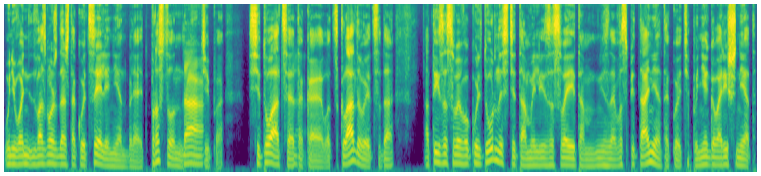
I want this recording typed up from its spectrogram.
у него, возможно, даже такой цели нет, блядь, просто он, да. типа, ситуация да. такая вот складывается, да, А ты из-за своего культурности там или из-за своей там, не знаю, воспитания такой, типа, не говоришь нет.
